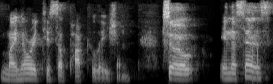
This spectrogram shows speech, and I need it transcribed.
minority subpopulation. So in a sense,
